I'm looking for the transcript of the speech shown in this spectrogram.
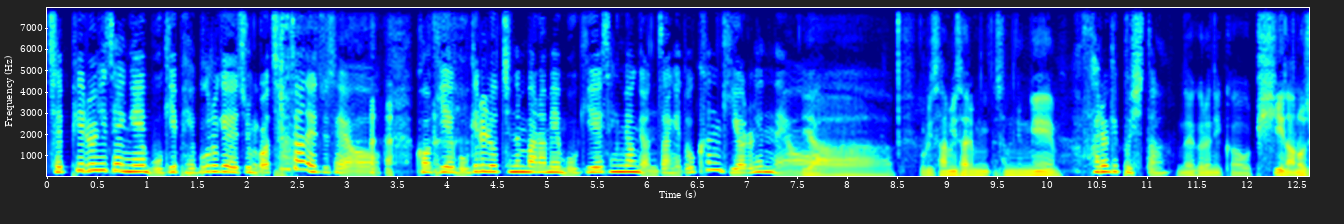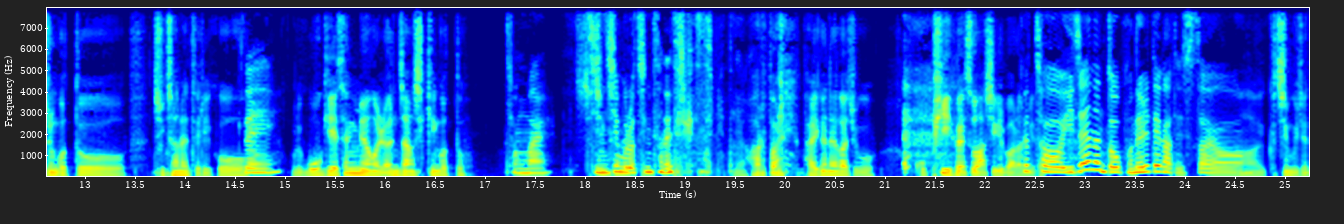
제 피를 희생해 모기 배부르게 해준 거 칭찬해주세요. 거기에 모기를 놓치는 바람에 모기의 생명 연장에도 큰 기여를 했네요. 이야, 우리 3236님. 사려 깊으시다. 네, 그러니 까 우리 피 나눠준 것도 칭찬해드리고. 네, 우리 모기의 생명을 연장시킨 것도 정말 진심으로. 칭찬해드리겠습니다. 예, 하루빨리 발견해가지고 그피 회수하시길 바랍니다. 그쵸. 이제는 또 보낼 때가 됐어요. 아, 그 친구 이제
